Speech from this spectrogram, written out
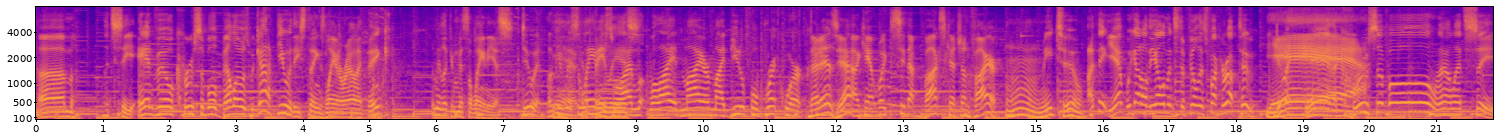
huh. Um, let's see. Anvil, crucible, bellows. We got a few of these things laying around. I think. Let me look in miscellaneous. Do it. Look Yeah, at miscellaneous while I, Bailey's. lo- while I admire my beautiful brickwork. That is, yeah. I can't wait to see that box catch on fire. Me too. I think. Yep. We got all the elements to fill this fucker up too. Yeah. Yeah. The crucible. Now let's see.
